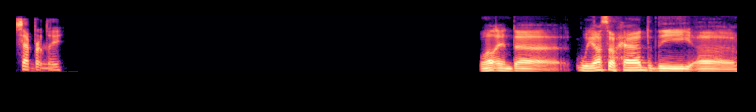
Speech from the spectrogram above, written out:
separately. Well, and uh, we also had the uh,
